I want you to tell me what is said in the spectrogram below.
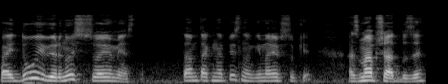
пойду и вернусь в свое место. Там так написано в Гимаре в суке. Азмапшат бзе.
